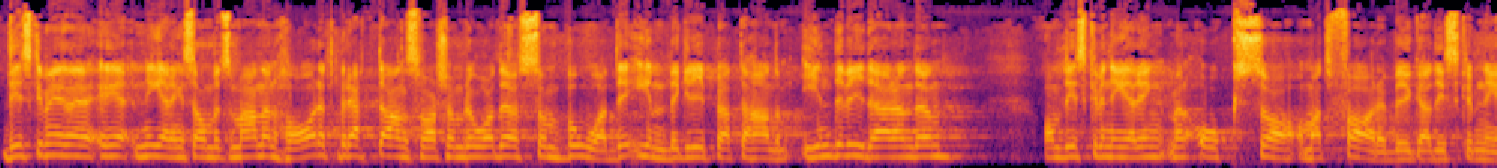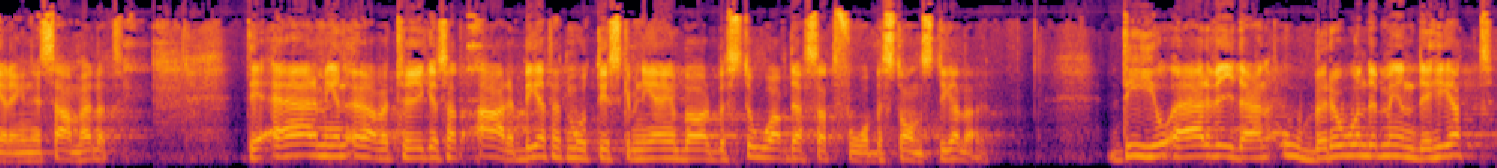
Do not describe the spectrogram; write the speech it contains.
Diskrimineringsombudsmannen har ett brett ansvarsområde som både inbegriper att ta hand om individärenden om diskriminering men också om att förebygga diskrimineringen i samhället. Det är min övertygelse att arbetet mot diskriminering bör bestå av dessa två beståndsdelar. DO är vidare en oberoende myndighet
